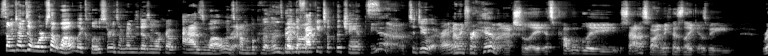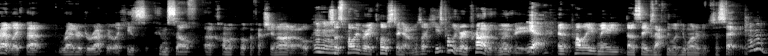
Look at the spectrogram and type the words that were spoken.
sometimes it works out well, like closer, and sometimes it doesn't work out as well as Right. comic book villains. But But, the know fact you took the chance Yeah. to do it, right? I mean, for him, actually, it's probably satisfying because, like, as we read, like that writer director, like he's himself a comic book aficionado, Mhm. so it's probably very close to him. It's like he's probably very proud of the movie. yeah. and it probably maybe does say exactly what he wanted it to say. Mhm.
